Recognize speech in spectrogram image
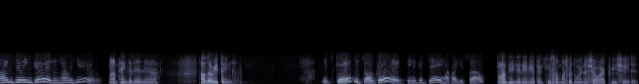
I'm doing good, and how are you? I'm hanging in there. How's everything? It's good. It's all good. It's been a good day. How about yourself? I'm hanging in here. Thank you so much for doing the show. I appreciate it.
